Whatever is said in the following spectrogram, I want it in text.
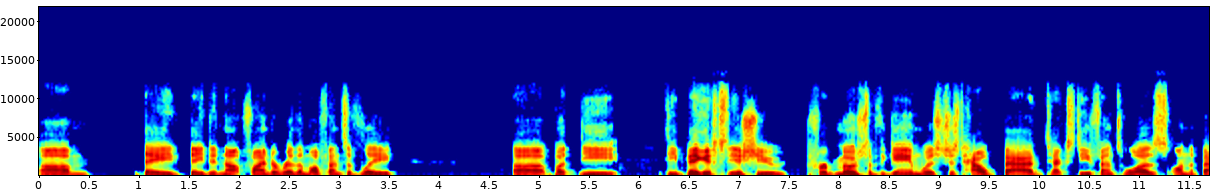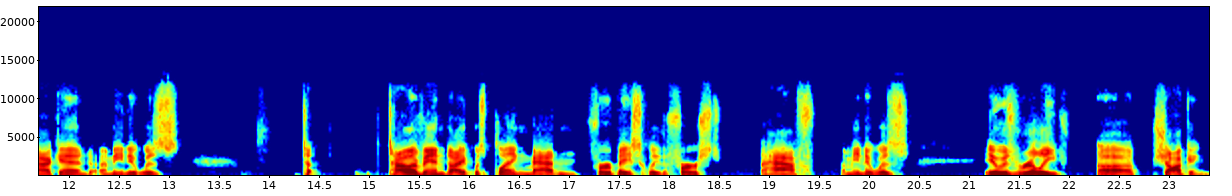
Um, they they did not find a rhythm offensively, uh, but the the biggest issue for most of the game was just how bad Tech's defense was on the back end. I mean, it was t- Tyler Van Dyke was playing Madden for basically the first half. I mean, it was it was really uh, shocking.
